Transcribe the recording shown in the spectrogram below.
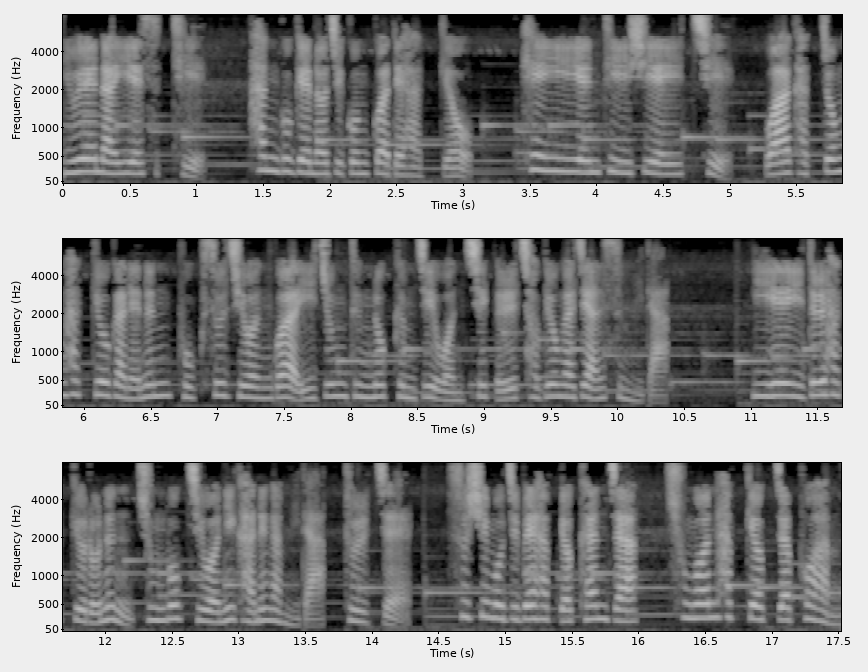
UNIST, 한국에너지공과대학교, KENTECH와 각종 학교 간에는 복수 지원과 이중 등록 금지 원칙을 적용하지 않습니다. 이에 이들 학교로는 중복 지원이 가능합니다. 둘째, 수시 모집에 합격한 자, 충원 합격자 포함,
